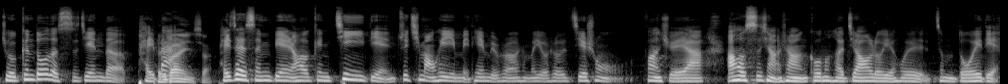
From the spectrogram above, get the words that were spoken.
就更多的时间的陪伴，陪伴一下，陪在身边，然后更近一点。最起码我可以每天，比如说什么，有时候接送放学呀，然后思想上沟通和交流也会这么多一点。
